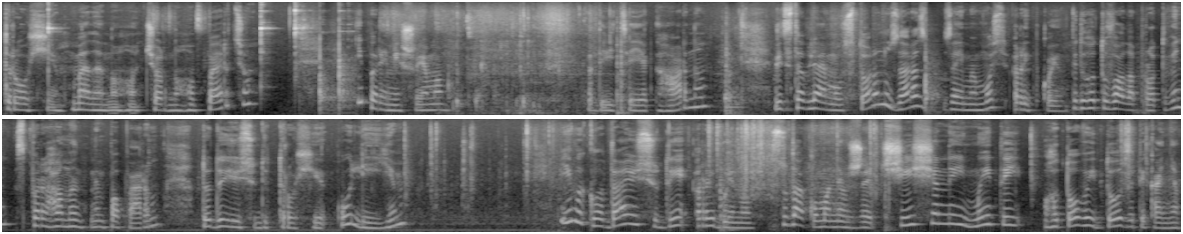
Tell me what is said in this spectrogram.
трохи меленого чорного перцю і перемішуємо. Подивіться, як гарно. Відставляємо в сторону, зараз займемось рибкою. Підготувала противень з пергаментним папером, додаю сюди трохи олії і викладаю сюди рибину. Судак у мене вже чищений, митий, готовий до запікання,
